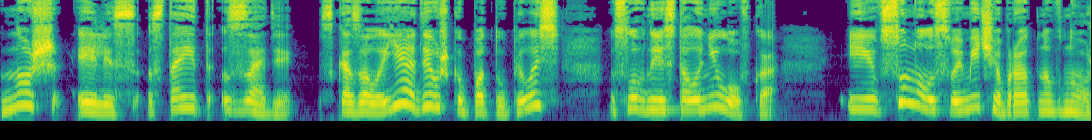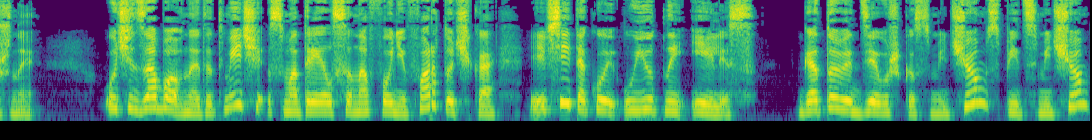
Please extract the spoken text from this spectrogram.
«Нож Элис стоит сзади», — сказала я, а девушка потупилась, словно ей стало неловко, и всунула свой меч обратно в ножны. Очень забавно этот меч смотрелся на фоне фарточка и всей такой уютной Элис. Готовит девушка с мечом, спит с мечом.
